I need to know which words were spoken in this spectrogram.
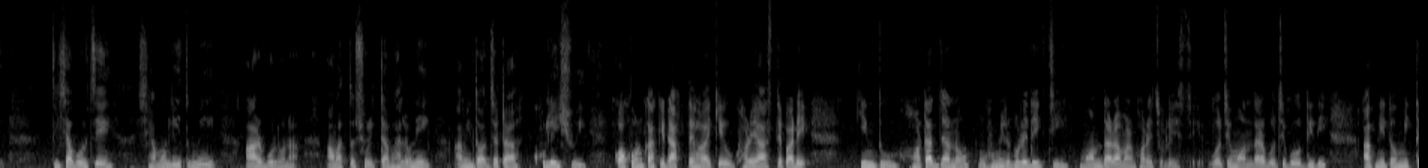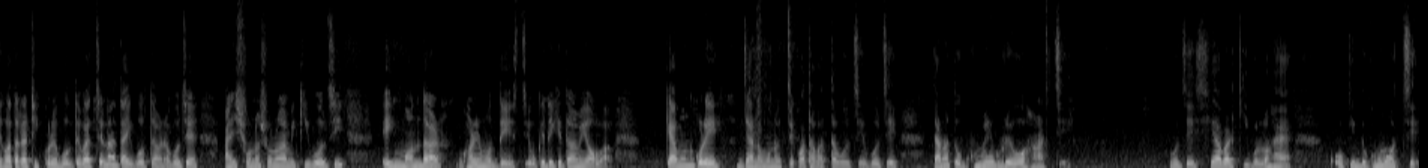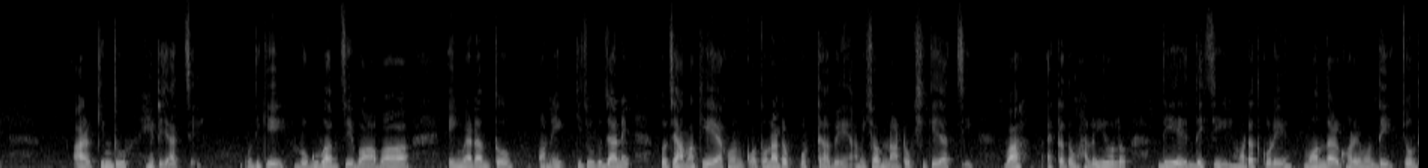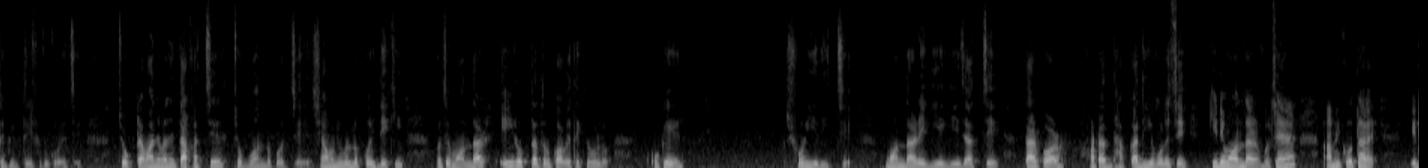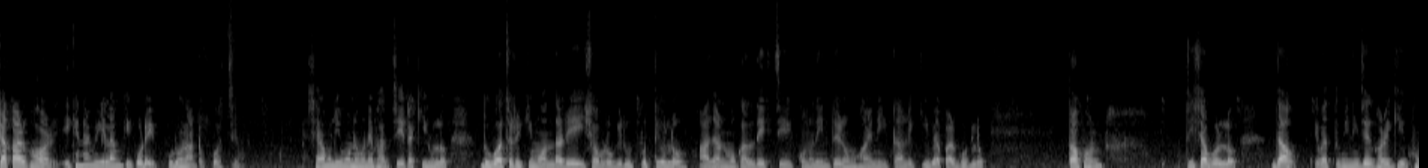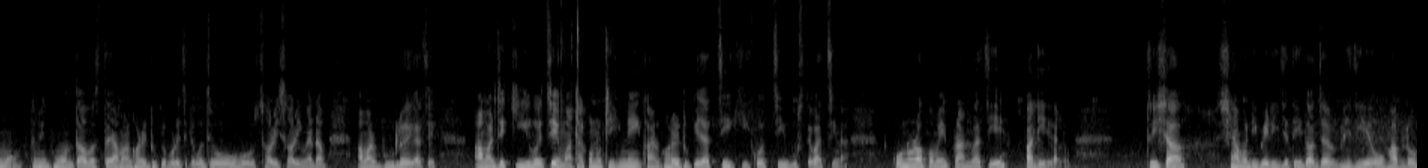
তৃষা বলছে, শ্যামলি, তুমি? আর বলো না, আমার তো শরীরটা ভালো নেই, আমি দরজাটা খুলেই শুই। কখন কাকে ডাকতে হয় কেউ ঘরে আসতে পারে? কিন্তু হঠাৎ যেন ঘুমের ঘরে দেখছি মন্দার আমার ঘরে চলে এসছে। বলছে, মন্দার, বলছে, বৌদিদি, আপনি তো মিথ্যে কথাটা ঠিক করে বলতে পারছেন না, তাই বলতে হবে না। বলছে, আরে, শোনো শোনো, আমি কি বলছি? এই মন্দার ঘরের মধ্যে এসছে। ওকে দেখে তো আমি অবাক। কেমন করে যেন মনে হচ্ছে কথাবার্তা বলছে। বলছে, জানো তো ঘুমে ঘুরে ও হাঁটছে। বলছে, সে আবার কি? বলল হ্যাঁ ও কিন্তু ঘুমোচ্ছে আর কিন্তু হেঁটে যাচ্ছে। ওদিকে রঘু ভাবছে, বাবা, এই ম্যাডাম তো অনেক কিছু জানে। বলছে, আমাকে এখন কত নাটক করতে হবে। আমি সব নাটক শিখে যাচ্ছি। বাহ, একটা তো ভালোই হলো। দিয়ে দেখছি হঠাৎ করে মন্দার ঘরের মধ্যেই চলতে ফিরতে শুরু করেছে। চোখটা মাঝে মাঝে তাকাচ্ছে, চোখ বন্ধ করছে। শ্যামলী বলল, কই দেখি? বলছে, মন্দার, এই রোগটা তোর কবে থেকে হলো? ওকে সরিয়ে দিচ্ছে। মন্দার এগিয়ে গিয়ে যাচ্ছে। তারপর হঠাৎ ধাক্কা দিয়ে বলেছে, কিরে মন্দার? বলছে হ্যাঁ আমি কোথায়? এটা কার ঘর? এখানে আমি এলাম কি করে? পুরো নাটক করছে। শ্যামলী মনে মনে ভাবছি, এটা কি হলো? দু বছরে কি মন্দারে এইসব রোগীর উৎপত্তি হলো? আজন্মকাল দেখছে কোনো দিন তো এরম হয়নি, তাহলে কি ব্যাপার ঘটলো? তখন তৃষা বলল, যাও, এবার তুমি নিজের ঘরে গিয়ে ঘুমো। তুমি ঘুমন্ত অবস্থায় আমার ঘরে ঢুকে পড়েছিলে। বলছে ও হো সরি সরি ম্যাডাম আমার ভুল হয়ে গেছে। আমার যে কি হয়েছে, মাথা কোনো ঠিক নেই, কার ঘরে ঢুকে যাচ্ছি, কি করছি বুঝতে পারছি না। কোনো রকমে প্রাণ বাঁচিয়ে পালিয়ে গেল। তৃষা শ্যামলী বেরিয়ে যেতেই দরজা ভেজিয়ে ও ভাবলো,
